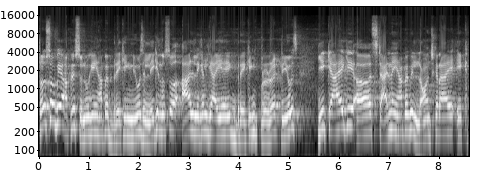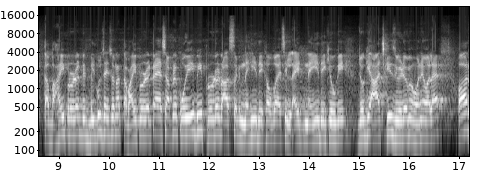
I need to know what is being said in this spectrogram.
दोस्तों, अभी आपने सुनोगे यहाँ पे ब्रेकिंग न्यूज़ लेकिन दोस्तों, आज निकल के आई है एक ब्रेकिंग प्रोडक्ट न्यूज़ ये क्या है कि स्टैंड ने यहाँ पे भी लॉन्च करा है एक तबाही प्रोडक्ट बिल्कुल सही सुना, तबाही प्रोडक्ट है। ऐसा आपने कोई भी प्रोडक्ट आज तक नहीं देखा होगा, ऐसी लाइट नहीं देखी होगी, जो कि आज की इस वीडियो में होने वाला है। और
